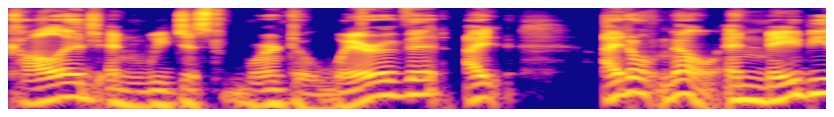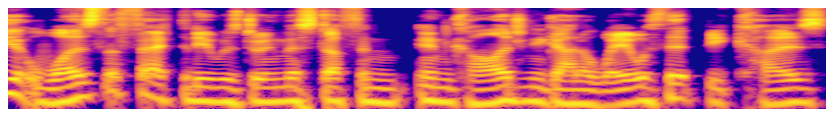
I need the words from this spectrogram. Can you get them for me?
college and we just weren't aware of it. I I don't know. And maybe it was the fact that he was doing this stuff in, in college and he got away with it because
